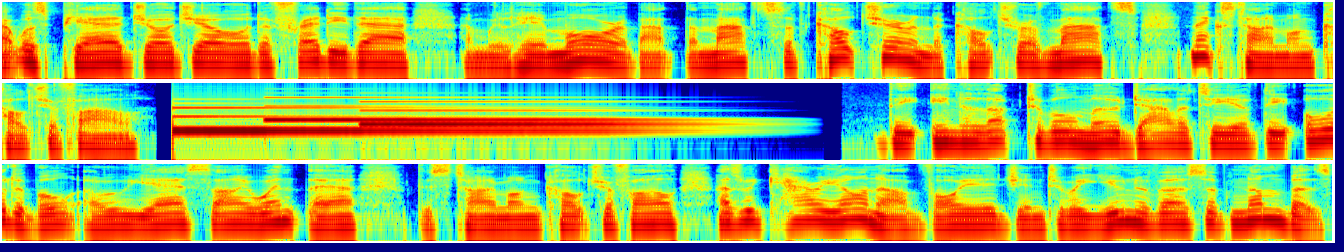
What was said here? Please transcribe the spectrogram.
That was Pier Giorgio Odifreddi there, and we'll hear more about the maths of culture and the culture of maths next time on Culture File. The ineluctable modality of the audible. Oh, yes, I went there, this time on Culturefile, as we carry on our voyage into a universe of numbers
